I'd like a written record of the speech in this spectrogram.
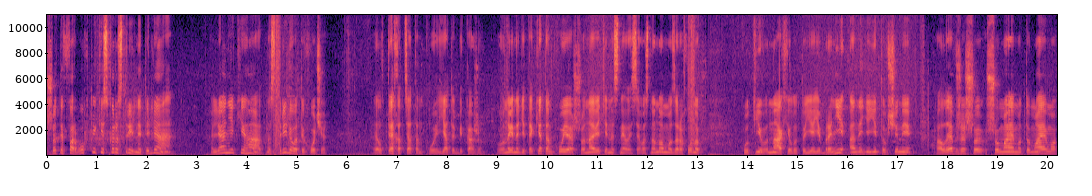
Що ти фарб? Ух ти, який скорострільний, ти ля. Глянь, який гад, настрілювати хоче. ЛТХ ця танкує, я тобі кажу. Вони іноді таке танкує, що навіть і не снилися. В основному за рахунок кутів нахилу тієї броні, а не її товщини. Але вже що, що маємо, то маємо.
